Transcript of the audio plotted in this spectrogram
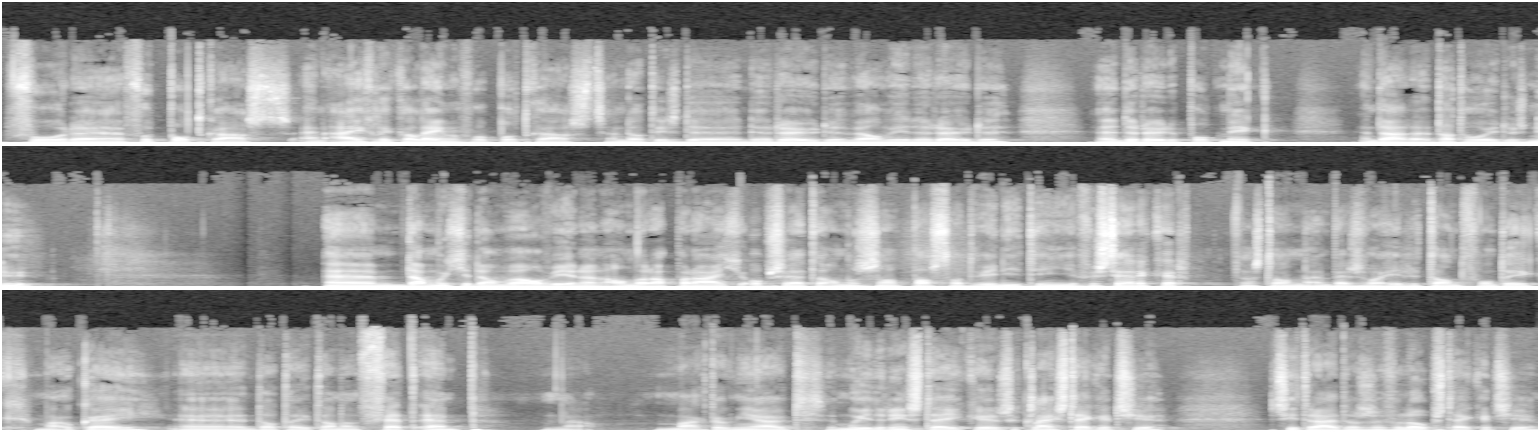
voor, uh, voor podcasts. En eigenlijk alleen maar voor podcasts. En dat is de, de Reude, wel weer de Reude, uh, de Reude Podmic. En daar, dat hoor je dus nu. Um, dan moet je dan wel weer een ander apparaatje opzetten, anders dan past dat weer niet in je versterker. Dat is dan best wel irritant, vond ik. Maar oké, dat heet dan een fat amp. Nou, maakt ook niet uit. Dan moet je erin steken, is een klein stekkertje. Ziet eruit als een verloopstekkertje.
